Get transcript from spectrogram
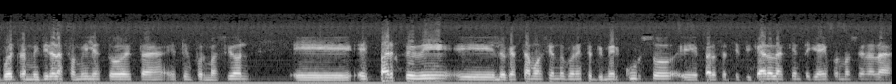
poder transmitir a las familias toda esta, esta información. Eh, es parte de eh, lo que estamos haciendo con este primer curso para certificar a la gente que da información a la,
